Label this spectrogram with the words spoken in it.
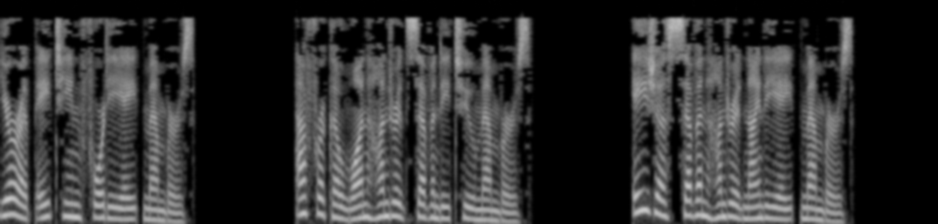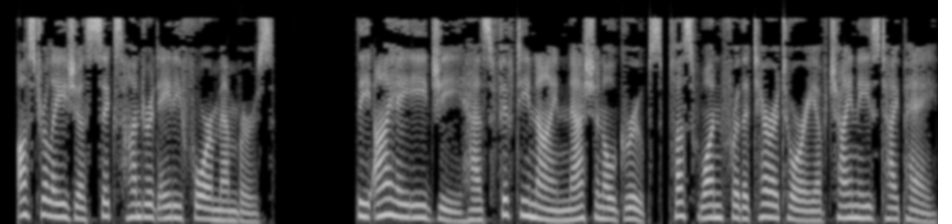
Europe 1848 members. Africa 172 members. Asia 798 members. Australasia 684 members. The IAEG has 59 national groups plus one for the territory of Chinese Taipei.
